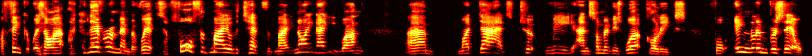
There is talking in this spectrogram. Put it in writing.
I think it was I, I can never remember whether it's the 4th of may or the 10th of may 1981 um, my dad took me and some of his work colleagues for england brazil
